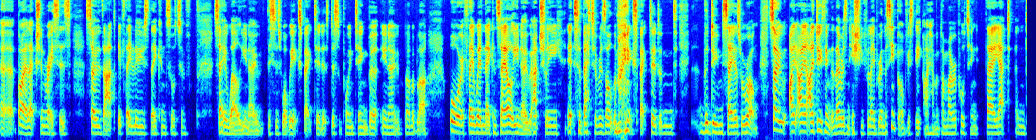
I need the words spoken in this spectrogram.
uh, by election races so that if they lose, they can sort of say, well, you know, this is what we expected. It's disappointing, but, you know, blah, blah, blah. Or if they win, they can say, oh, you know, actually, it's a better result than we expected. And the doomsayers were wrong. So I, I, I, do think that there is an issue for Labour in the seat, but obviously I haven't done my reporting there yet. And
